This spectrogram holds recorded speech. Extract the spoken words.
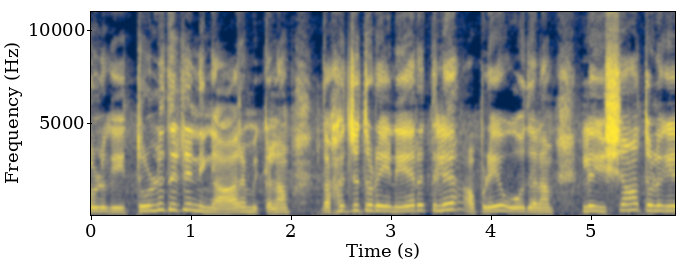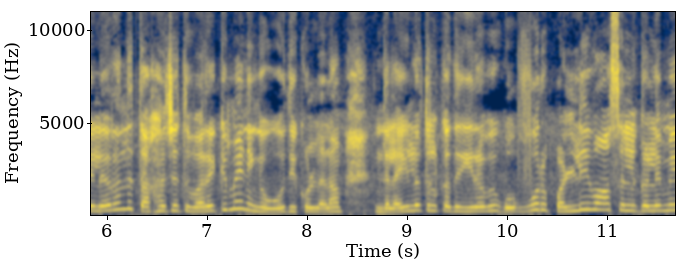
தொழுகை தொழுதுட்டு நீங்கள் ஆரம்பிக்கலாம். தஹஜத்துடைய நேரத்தில் அப்படியே ஓதலாம். இல்லை இஷா தொழுகையிலிருந்து தஹஜத்து வரைக்குமே நீங்கள் ஓதிக்கொள்ளலாம். இந்த லைலத்துல் கதிர் இரவு ஒவ்வொரு ஒவ்வொரு பள்ளிவாசல்களுமே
